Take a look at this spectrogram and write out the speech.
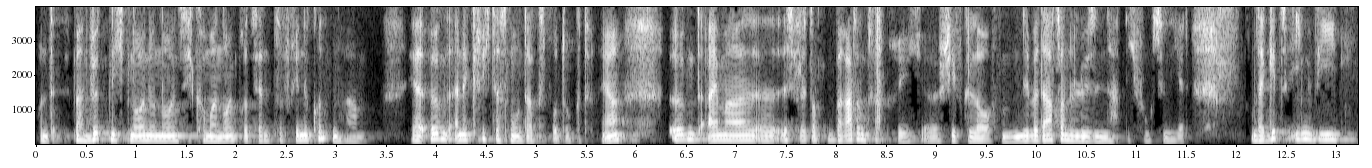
Und man wird nicht 99,9 Prozent zufriedene Kunden haben. Ja, irgendeiner kriegt das Montagsprodukt. Ja, irgendeinmal äh, ist vielleicht auch ein Beratungsgespräch äh, schiefgelaufen. Eine Bedarfsanalyse hat nicht funktioniert. Und da geht's irgendwie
